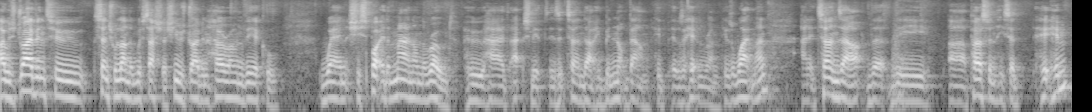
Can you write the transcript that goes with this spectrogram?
I was driving to central London with Sasha. She was driving her own vehicle when she spotted a man on the road who had actually, as it turned out, he'd been knocked down. He'd, it was a hit and run. He was a white man, and it turns out that the uh, person he said hit him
